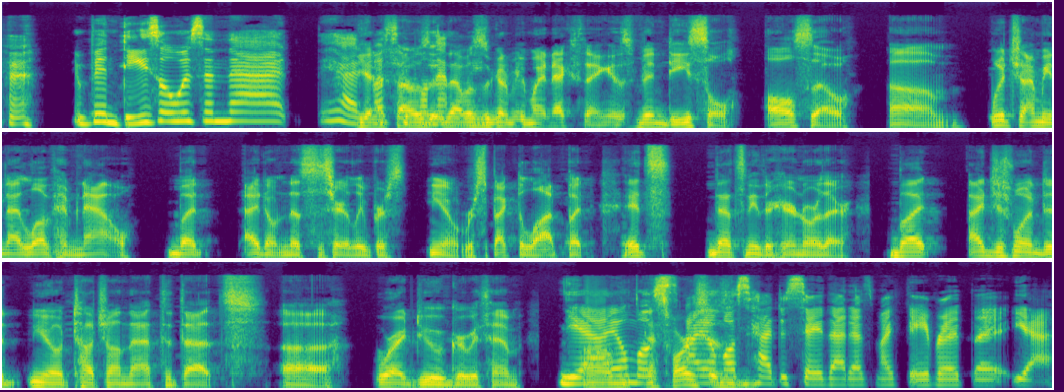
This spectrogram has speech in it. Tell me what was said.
Vin Diesel was in that. They had yes, that was that, that was going to be my next thing is Vin Diesel also. Um, which I mean, I love him now, but I don't necessarily res- you know respect a lot. But it's that's neither here nor there. But I just wanted to you know touch on that that that's uh where I do agree with him. Yeah, um, I almost I his, almost had to say that as my favorite, but yeah.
